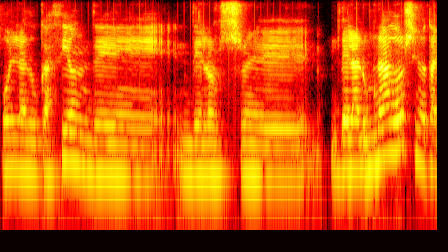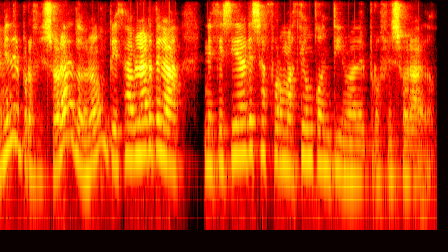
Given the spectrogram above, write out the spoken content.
o en la educación de, los, eh, del alumnado, sino también del profesorado. ¿no? Empieza a hablar de la necesidad de esa formación continua del profesorado.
